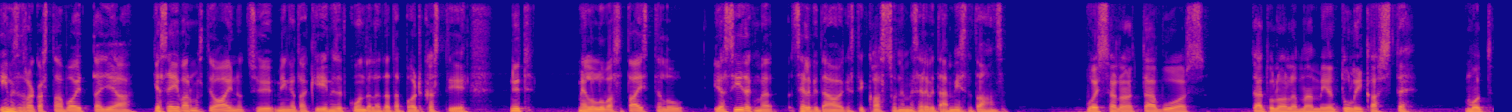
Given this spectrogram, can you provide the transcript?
Ihmiset rakastaa voittajia ja se ei varmasti ole ainut syy, minkä takia ihmiset kuuntelee tätä podcastia. Nyt meillä on luvassa taistelu ja siitä kun me selvitään oikeasti kassu, niin me selvitään mistä tahansa. Voisi sanoa, että tämä vuosi, tämä tulee olemaan meidän tulikaste, mutta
